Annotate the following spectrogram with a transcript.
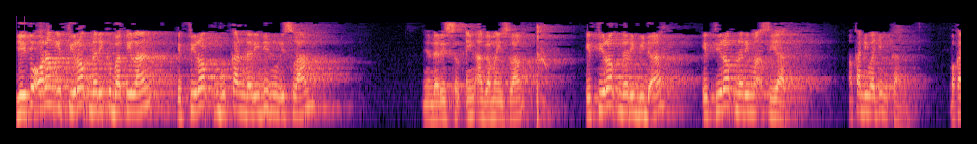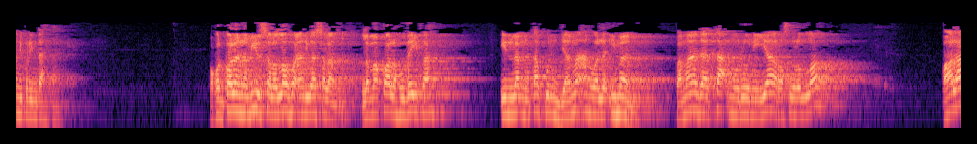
Yaitu orang iftirok dari kebatilan, iftirok bukan dari dinul Islam, yang dari agama Islam, iftirok dari bid'ah, iftirok dari maksiat, maka diwajibkan, bahkan diperintahkan. Waqad qala Nabi sallallahu alaihi wasallam, lama qala Hudzaifah, "In lam takun jamaah wala iman, famadza ta'muruni ya Rasulullah?" Qala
